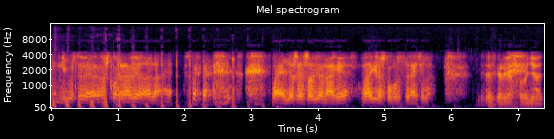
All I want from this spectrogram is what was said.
Nik uste da, eoskorrena bera dela, eh? Bai, Jose, sorionak, eh? Bai, esko posatzen nahi zela. Ez asko, bainat.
